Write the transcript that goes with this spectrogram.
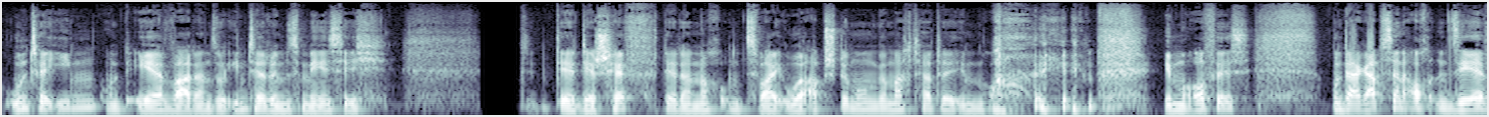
unter ihm und er war dann so interimsmäßig der, der Chef, der dann noch um zwei Uhr Abstimmungen gemacht hatte im, im Office. Und da gab es dann auch ein sehr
